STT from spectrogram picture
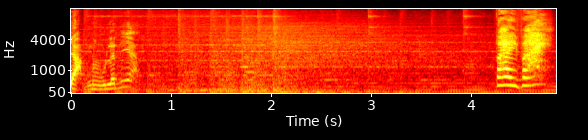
อยากรู้แล้วเนี่ยบายบาย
